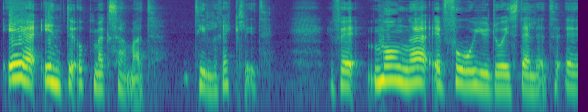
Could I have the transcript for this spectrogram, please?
är inte uppmärksammat tillräckligt. För många eh, får ju då istället eh,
